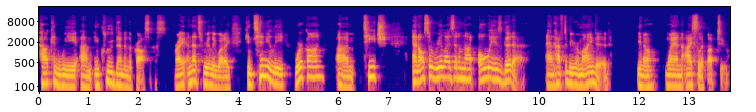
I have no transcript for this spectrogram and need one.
how can we um, include them in the process, right? And that's really what I continually work on, um, teach, and also realize that I'm not always good at and have to be reminded, you know, when I slip up to.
